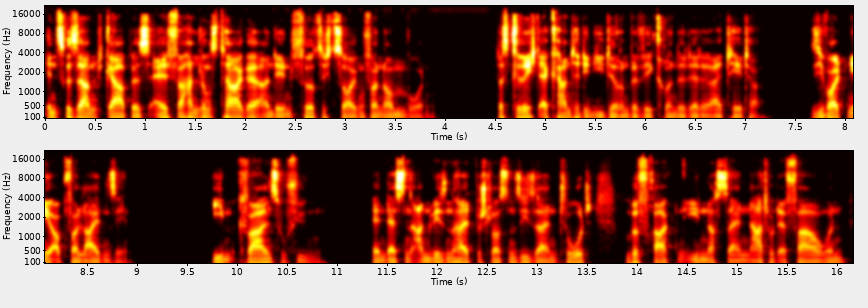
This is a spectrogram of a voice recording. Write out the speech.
Insgesamt gab es elf Verhandlungstage, an denen 40 Zeugen vernommen wurden. Das Gericht erkannte die niederen Beweggründe der drei Täter. Sie wollten ihr Opfer leiden sehen, ihm Qualen zufügen, in dessen Anwesenheit beschlossen sie seinen Tod und befragten ihn nach seinen Nahtoderfahrungen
